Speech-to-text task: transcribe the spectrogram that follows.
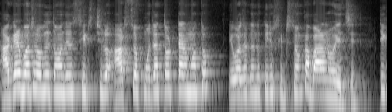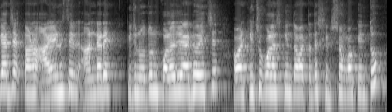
আগের বছর অবধি তোমাদের সিট ছিল আটশো পঁচাত্তরটার মতো, এবছর কিন্তু কিছু সিট সংখ্যা বাড়ানো হয়েছে। ঠিক আছে, কারণ আইএনসির আন্ডারে কিছু নতুন কলেজও অ্যাড হয়েছে, আবার কিছু কলেজ কিন্তু আবার তাদের সিট সংখ্যা কিন্তু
